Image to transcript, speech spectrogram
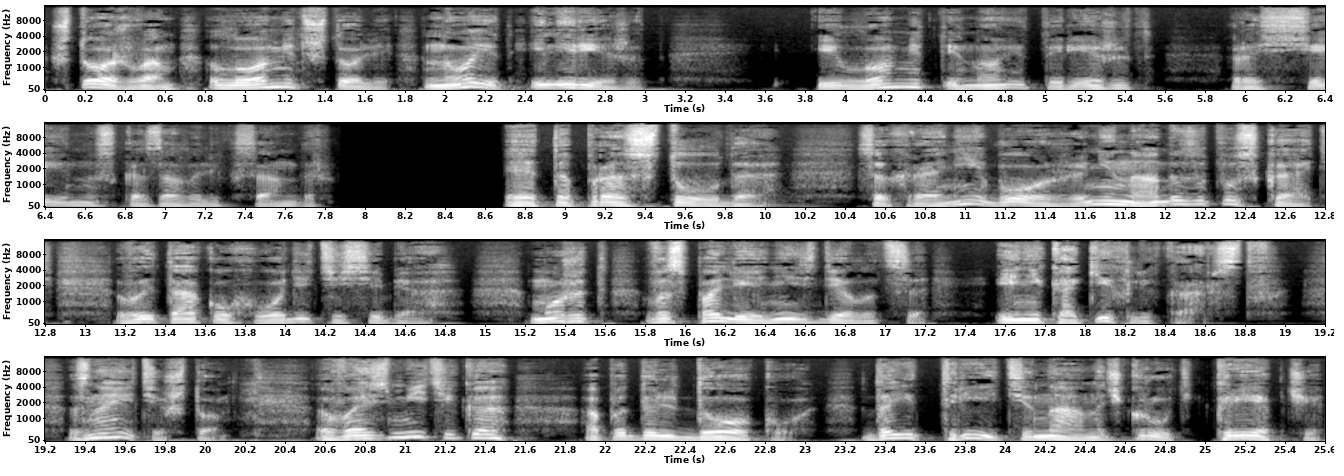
Что ж вам, ломит, что ли, ноет или режет?» «И ломит, и ноет, и режет», — рассеянно сказал Александр. «Это простуда. Сохрани, Боже, не надо запускать. Вы так уходите себя. Может, воспаление сделаться, и никаких лекарств. Знаете что, возьмите-ка аподельдоку, да и трите на ночь грудь крепче,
